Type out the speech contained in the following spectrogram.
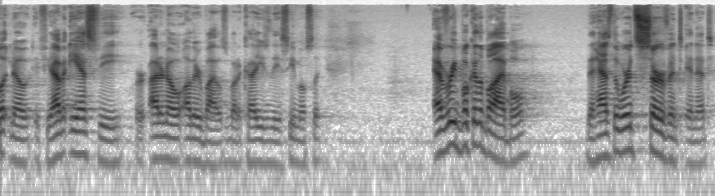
footnote if you have an ESV or I don't know other Bibles, but I use the ESV mostly. Every book of the Bible that has the word servant in it,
